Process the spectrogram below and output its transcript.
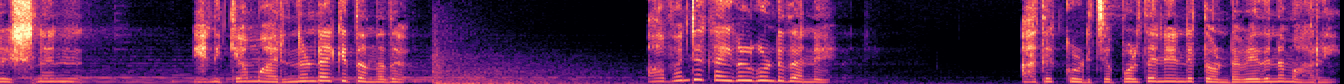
കൃഷ്ണൻ എനിക്ക് ആ മരുന്നുണ്ടാക്കി തന്നത്. അവന്റെ കൈകൾ കൊണ്ട് തന്നെ. അത് കുടിച്ചപ്പോൾ തന്നെ എന്റെ തൊണ്ടവേദന മാറി.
